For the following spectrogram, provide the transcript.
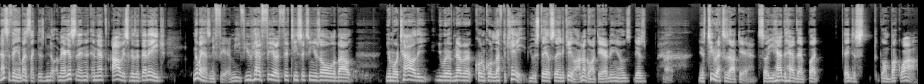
That's the thing about it. it's like there's no I mean I guess and, and that's obvious because at that age nobody has any fear. I mean if you had fear at 15, 16 years old about your mortality, you would have never quote unquote left the cave. You would stay stay in the cave. I'm not going out there. You know, there's right. know T Rexes out there. So you had to have that, but they just going buck wild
